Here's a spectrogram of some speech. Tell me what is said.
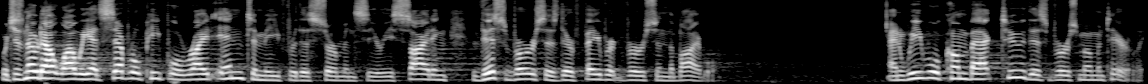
which is no doubt why we had several people write in to me for this sermon series, citing this verse as their favorite verse in the Bible. And we will come back to this verse momentarily.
